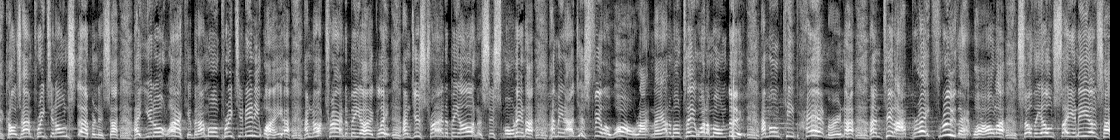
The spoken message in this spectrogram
because I'm preaching on stubbornness. you don't don't like it, but I'm going to preach it anyway. I'm not trying to be ugly. I'm just trying to be honest this morning. I, mean, I just feel a wall right now, I'm going to tell you what I'm going to do. I'm going to keep hammering uh, until I break through that wall. Uh, so the old saying is, uh,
